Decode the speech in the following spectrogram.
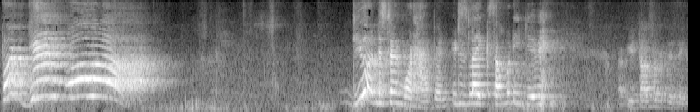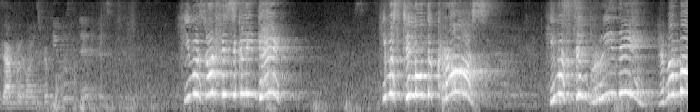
but gave over. Do you understand what happened? It is like somebody giving. We talked about this example once before. He was not physically dead. He was still on the cross. He was still breathing. Remember?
